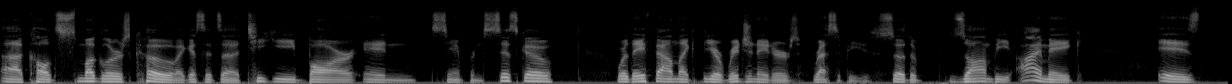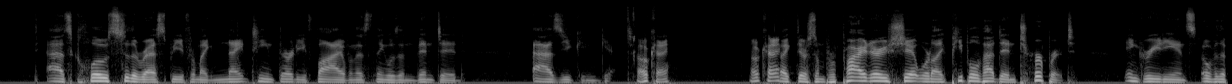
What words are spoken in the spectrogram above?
uh, called Smuggler's Cove. I guess it's a tiki bar in San Francisco where they found like the originator's recipes. So the zombie I make is as close to the recipe from like 1935 when this thing was invented as you can get. Okay. Okay. Like there's some proprietary shit where like people have had to interpret ingredients over the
